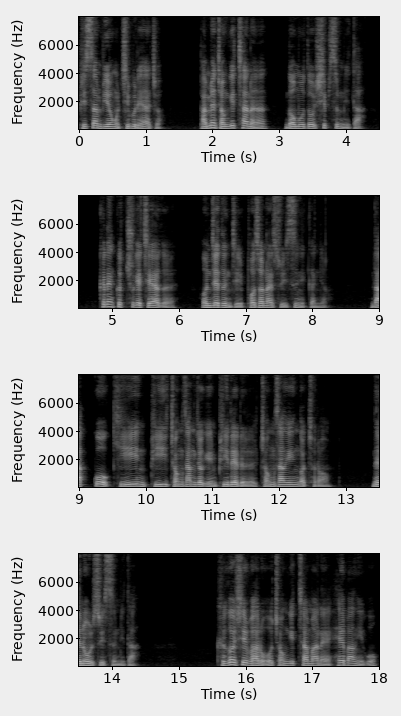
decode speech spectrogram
비싼 비용을 지불해야죠. 반면 전기차는 너무도 쉽습니다. 크랭크 축의 제약을 언제든지 벗어날 수 있으니까요. 낮고 긴 비정상적인 비례를 정상인 것처럼 내놓을 수 있습니다. 그것이 바로 전기차만의 해방이고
